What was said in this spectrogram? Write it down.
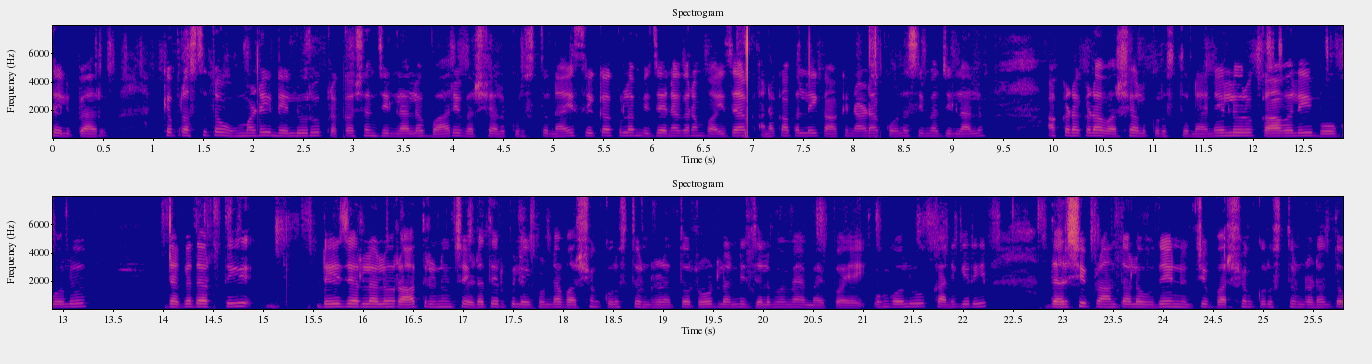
తెలిపారు. ఇక ప్రస్తుతం ఉమ్మడి నెల్లూరు ప్రకాశం జిల్లాలో భారీ వర్షాలు కురుస్తున్నాయి. శ్రీకాకుళం విజయనగరం వైజాగ్ అనకాపల్లి కాకినాడ కోనసీమ జిల్లాలో అక్కడక్కడ వర్షాలు కురుస్తున్నాయి. నెల్లూరు కావలి బోగోలు దగదర్తి డేజర్లలో రాత్రి నుంచి ఎడతెరిపి లేకుండా వర్షం కురుస్తుండడంతో రోడ్లన్నీ జలమయమైపోయాయి. ఒంగోలు కనిగిరి దర్శి ప్రాంతాల్లో ఉదయం నుంచి వర్షం కురుస్తుండడంతో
